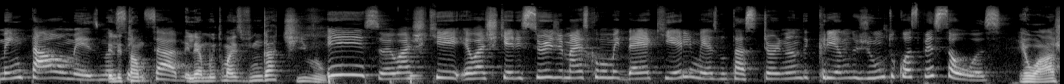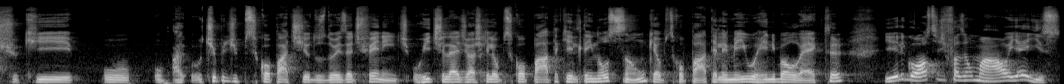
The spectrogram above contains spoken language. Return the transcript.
mental mesmo, Ele, assim, tá, sabe? ele é muito mais vingativo. Isso, eu acho que eu acho que ele surge mais como uma ideia que ele mesmo tá se tornando e criando junto com as pessoas. Eu acho que o, o, a- o tipo de psicopatia dos dois é diferente. O Heath Ledger, eu acho que ele é o psicopata que ele tem noção que é o psicopata, ele é meio Hannibal Lecter, e ele gosta de fazer o mal, e é isso.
